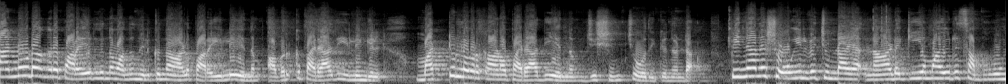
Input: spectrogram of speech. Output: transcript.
തന്നോട് അങ്ങനെ പറയരുതെന്ന് വന്നു നിൽക്കുന്ന ആൾ പറയില്ലേ എന്നും അവർക്ക് പരാതിയില്ലെങ്കിൽ മറ്റുള്ളവർക്കാണോ പരാതി എന്നും ജിഷിൻ ചോദിക്കുന്നുണ്ട്. പിന്നാലെ ഷോയിൽ വെച്ചുണ്ടായ നാടകീയമായൊരു സംഭവവും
